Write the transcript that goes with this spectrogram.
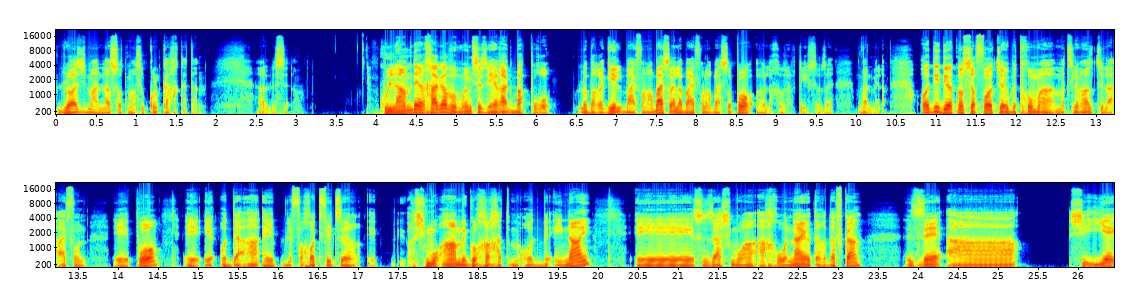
לא הזמן לעשות משהו כל כך קטן, אבל בסדר. כולם דרך אגב אומרים שזה יהיה רק בפרו, לא ברגיל, באייפון 14, אלא באייפון 14 פרו, אבל חשבתי שזה מובן מאליו. עוד ידיעות נוספות שהיו בתחום המצלמה הזאת של האייפון אה, פרו, אה, אה, הודעה, אה, לפחות פיצר, אה, שמועה מגוחכת מאוד בעיניי, אה, שזה השמועה האחרונה יותר דווקא. זה ה... שיהיה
